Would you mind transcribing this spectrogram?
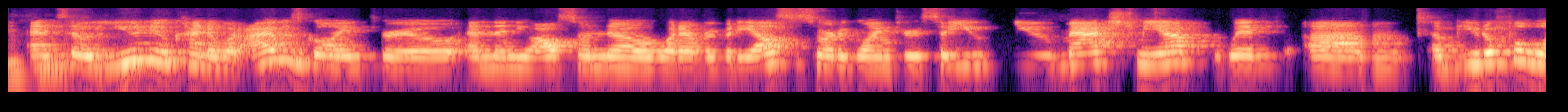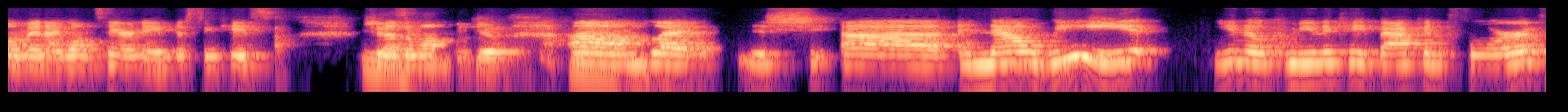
mm-hmm. and so you knew kind of what I was going through, and then you also know what everybody else is sort of going through. So you you matched me up with um, a beautiful woman. I won't say her name just in case she yeah. doesn't want me to. Yeah. Um, but she uh, and now we you know, communicate back and forth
